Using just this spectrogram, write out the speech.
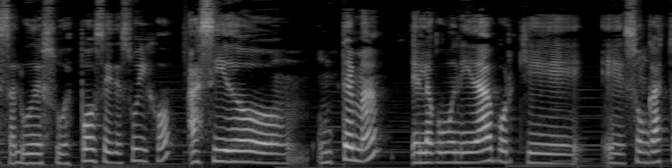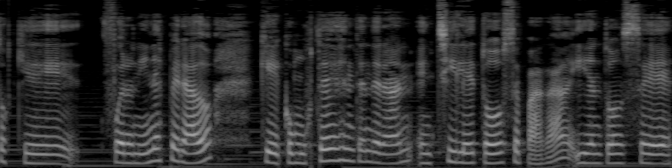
salud de su esposa y de su hijo, ha sido un tema en la comunidad porque eh, son gastos que fueron inesperados, que como ustedes entenderán, en Chile todo se paga y entonces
